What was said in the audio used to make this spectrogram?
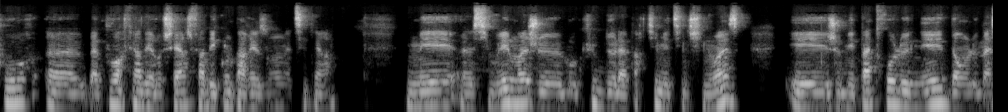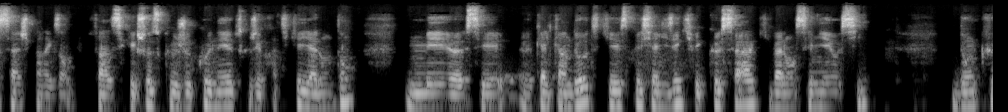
pour euh, bah, pouvoir faire des recherches, faire des comparaisons, etc. Mais euh, si vous voulez, moi, je m'occupe de la partie médecine chinoise et je mets pas trop le nez dans le massage, par exemple. Enfin, c'est quelque chose que je connais parce que j'ai pratiqué il y a longtemps, mais euh, c'est quelqu'un d'autre qui est spécialisé, qui fait que ça, qui va l'enseigner aussi. Donc,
